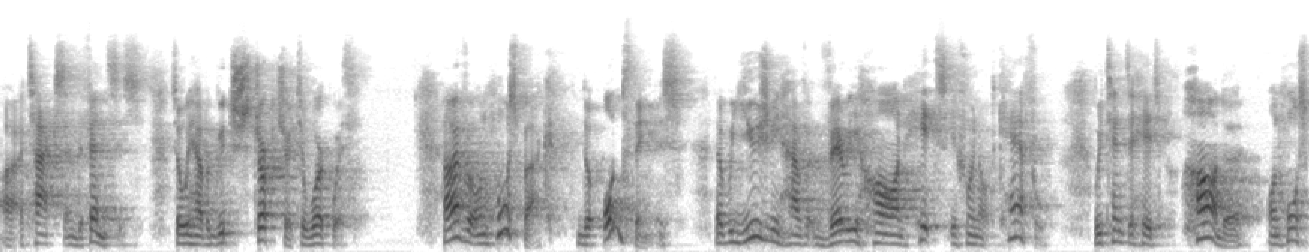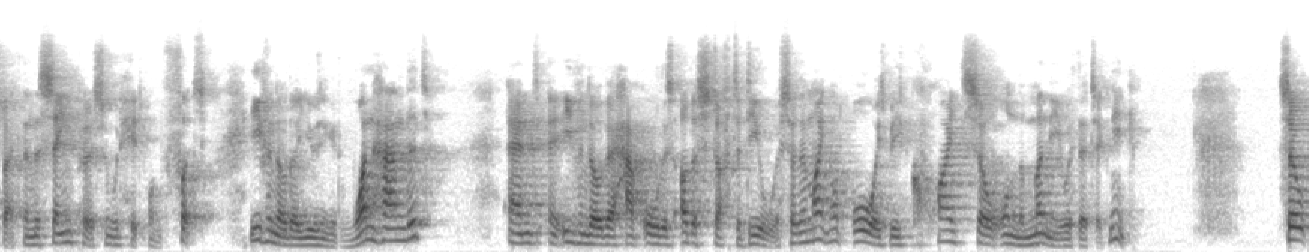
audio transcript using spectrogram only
our attacks and defenses. So we have a good structure to work with. However, on horseback, the odd thing is that we usually have very hard hits if we're not careful. We tend to hit harder on horseback than the same person would hit on foot, even though they're using it one handed and uh, even though they have all this other stuff to deal with. So they might not always be quite so on the money with their technique. So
